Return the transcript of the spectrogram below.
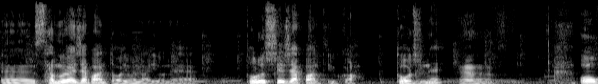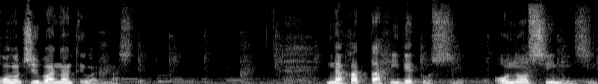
えー、侍ジャパンとは言わないよね。トルシエジャパンっていうか、当時ね、うん。黄金の中盤なんて言われまして。中田秀俊、小野伸二、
